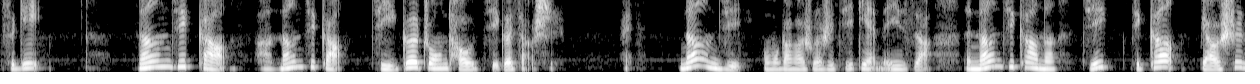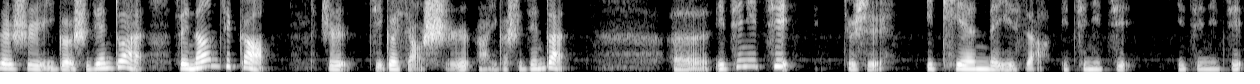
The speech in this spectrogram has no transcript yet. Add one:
何時間啊？何時間几个钟头，几个小时。哎，何時我们刚刚说的是几点的意思啊？那何時間呢？几几間表示的是一个时间段，所以何時間是几个小时啊，一个时间段。呃，一日就是。一天的意思啊，一日一日，一日一日。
